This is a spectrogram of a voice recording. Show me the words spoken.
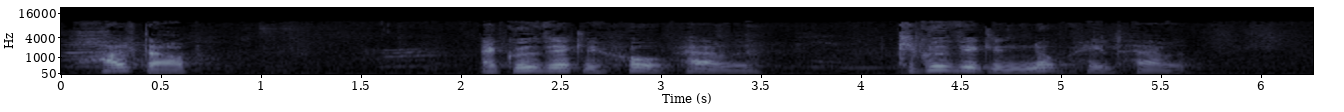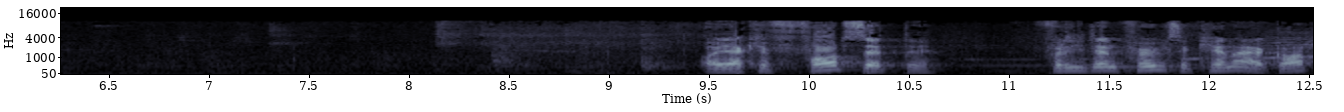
Hold da op. Er Gud virkelig håb herude? Kan Gud virkelig nå helt herud? Og jeg kan fortsætte det, fordi den følelse kender jeg godt,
